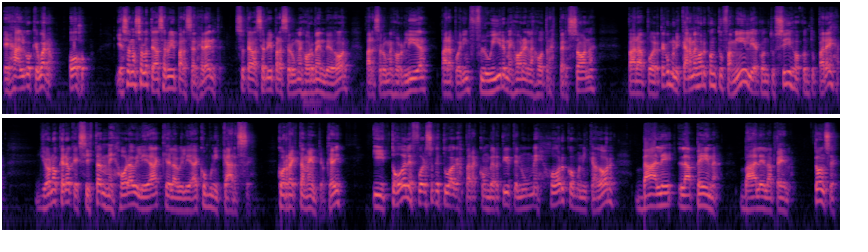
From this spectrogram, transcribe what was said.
es algo que, bueno, ojo, y eso no solo te va a servir para ser gerente, eso te va a servir para ser un mejor vendedor, para ser un mejor líder, para poder influir mejor en las otras personas, para poderte comunicar mejor con tu familia, con tus hijos, con tu pareja. Yo no creo que exista mejor habilidad que la habilidad de comunicarse correctamente, ¿ok? Y todo el esfuerzo que tú hagas para convertirte en un mejor comunicador vale la pena, vale la pena. Entonces,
